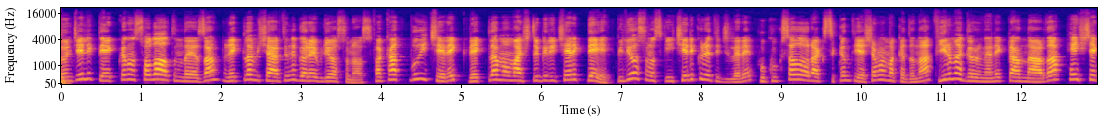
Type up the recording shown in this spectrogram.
Öncelikle ekranın sol altında yazan reklam işaretini görebiliyorsunuz. Fakat bu içerik reklam amaçlı bir içerik değil. Biliyorsunuz ki içerik üreticileri hukuksal olarak sıkıntı yaşamamak adına firma görünen ekranlarda hashtag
